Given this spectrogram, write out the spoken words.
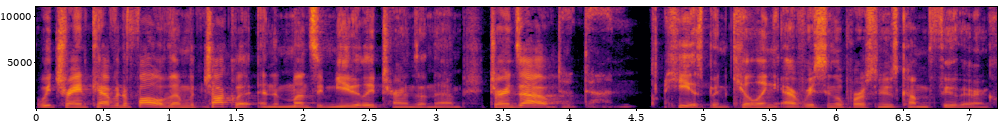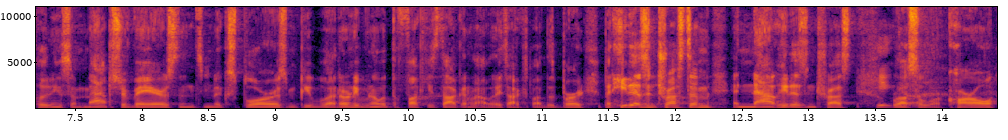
We trained Kevin to follow them with chocolate. And then Muntz immediately turns on them. Turns out dun, dun. he has been killing every single person who's come through there, including some map surveyors and some explorers and people that don't even know what the fuck he's talking about when he talks about this bird. But he doesn't trust him, and now he doesn't trust he, Russell or Carl.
